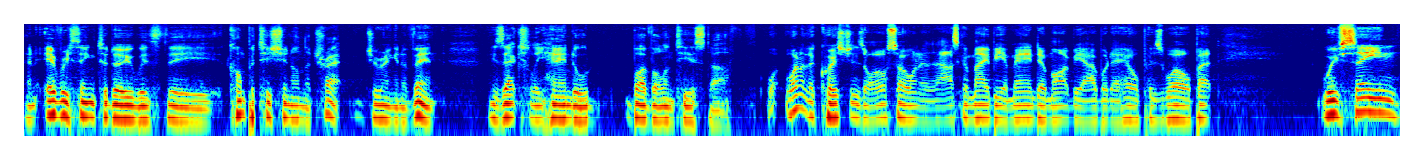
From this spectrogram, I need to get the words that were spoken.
and everything to do with the competition on the track during an event is actually handled by volunteer staff. One of the questions I also wanted to ask, and maybe Amanda might be able to help as well, but we've seen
